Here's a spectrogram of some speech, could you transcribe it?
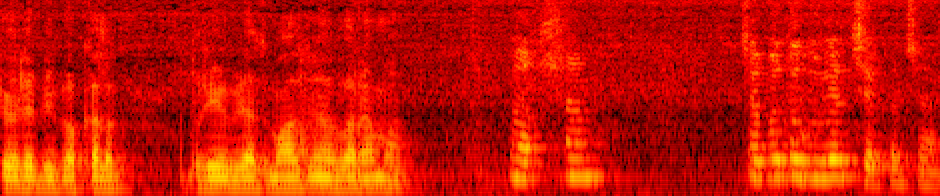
şöyle bir bakalım. Buraya biraz malzeme var ama Bu akşam çabada güveç yapacağım.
